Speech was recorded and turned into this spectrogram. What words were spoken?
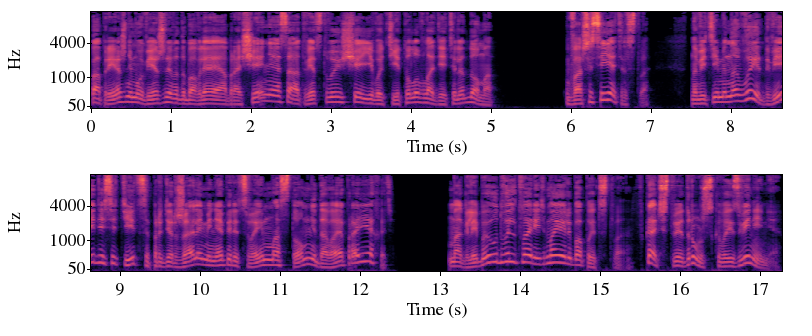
по-прежнему вежливо добавляя обращение, соответствующее его титулу владетеля дома. «Ваше сиятельство, но ведь именно вы, две десятицы, продержали меня перед своим мостом, не давая проехать. Могли бы удовлетворить мое любопытство в качестве дружеского извинения».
